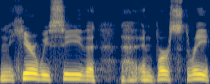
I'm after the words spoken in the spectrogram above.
here we see that uh, in verse 3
